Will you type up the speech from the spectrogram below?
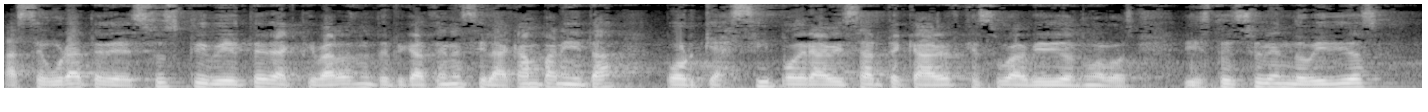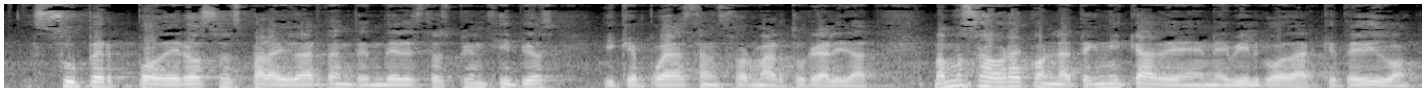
asegúrate de suscribirte, de activar las notificaciones y la campanita, porque así podré avisarte cada vez que suba vídeos nuevos. Y estoy subiendo vídeos súper poderosos para ayudarte a entender estos principios y que puedas transformar tu realidad. Vamos ahora con la técnica de Neville Goddard, que te digo,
